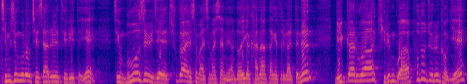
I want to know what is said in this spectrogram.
짐승으로 제사를 드릴 때에 지금 무엇을 이제 추가해서 말씀하시자면 너희가 가나안 땅에 들어갈 때는 밀가루와 기름과 포도주를 거기에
